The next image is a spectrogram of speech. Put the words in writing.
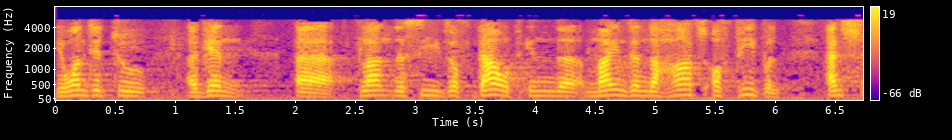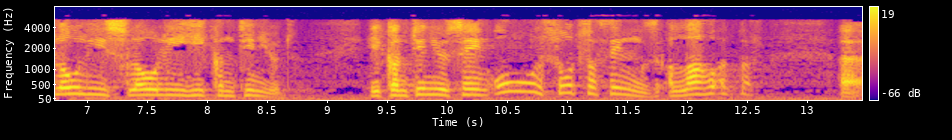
He wanted to again uh, plant the seeds of doubt in the minds and the hearts of people. And slowly, slowly he continued. He continued saying all sorts of things. Allahu Akbar. Uh,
